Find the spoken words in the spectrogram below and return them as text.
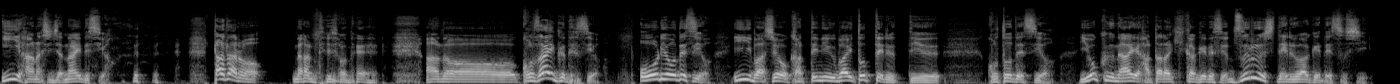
いい話じゃないですよ。ただの、なんでしょうね。あのー、小細工ですよ。横領ですよ。いい場所を勝手に奪い取ってるっていうことですよ。良くない働きかけですよ。ずるしてるわけですし。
